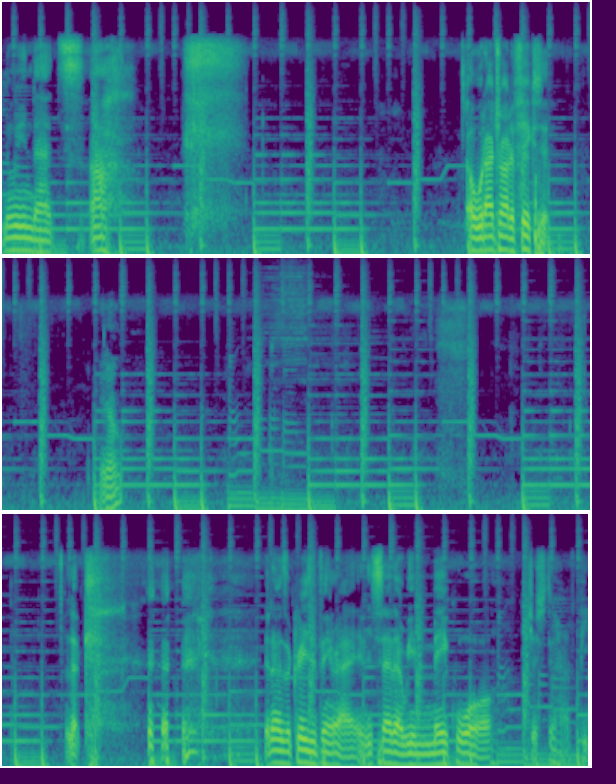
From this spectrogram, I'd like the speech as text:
knowing that ah Or would I try to fix it? You know? Look. you know, it's a crazy thing, right? It said that we make war just to have peace.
